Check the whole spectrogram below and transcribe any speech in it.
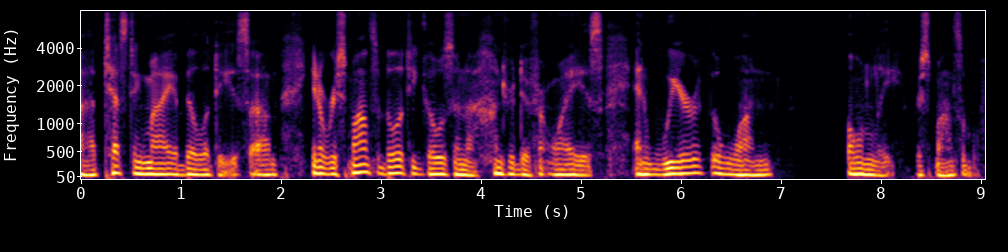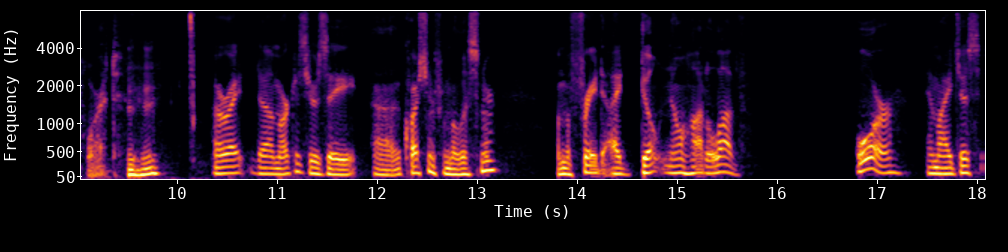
uh, testing my abilities. Um, you know, responsibility goes in a hundred different ways, and we're the one only responsible for it. All right, uh, Marcus, here's a uh, question from a listener. I'm afraid I don't know how to love. Or am I just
